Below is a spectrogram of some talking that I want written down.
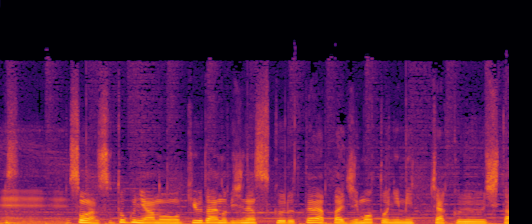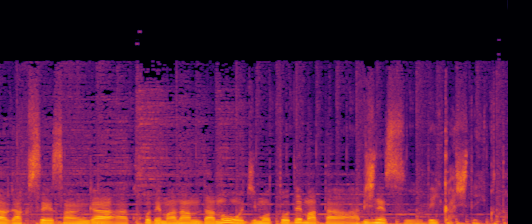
えー、そうなんです特にあの旧大のビジネススクールってやっぱり地元に密着した学生さんがここで学んだのを地元でまたビジネスで生かしていくと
